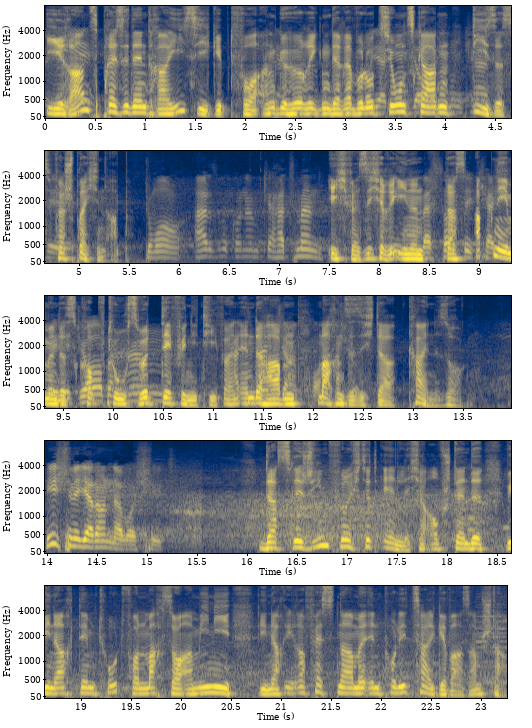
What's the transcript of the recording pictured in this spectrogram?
Irans Präsident Raisi gibt vor Angehörigen der Revolutionsgarden dieses Versprechen ab. Ich versichere Ihnen, das Abnehmen des Kopftuchs wird definitiv ein Ende haben. Machen Sie sich da keine Sorgen. Das Regime fürchtet ähnliche Aufstände wie nach dem Tod von Mahsa Amini, die nach ihrer Festnahme in Polizeigewahrsam starb.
